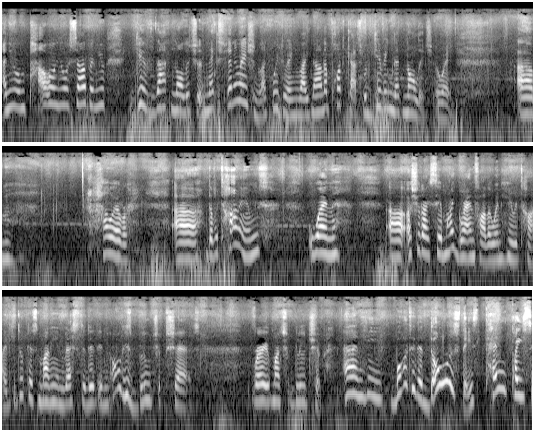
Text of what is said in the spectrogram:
and you empower yourself and you give that knowledge to the next generation like we're doing right now in a podcast. We're giving that knowledge away. Um, however uh, there were times when uh, or should I say, my grandfather, when he retired, he took his money, invested it in all these blue chip shares, very much blue chip, and he bought it in those days 10 paise.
